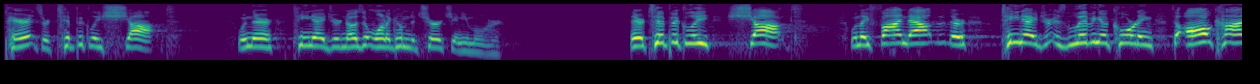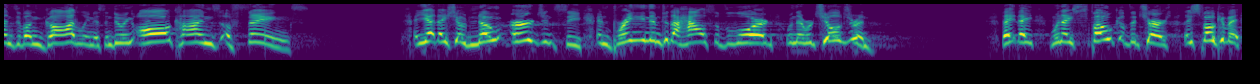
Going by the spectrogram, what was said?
Parents are typically shocked when their teenager doesn't want to come to church anymore. They're typically shocked when they find out that their teenager is living according to all kinds of ungodliness and doing all kinds of things. And yet they showed no urgency in bringing them to the house of the Lord when they were children. They, they, when they spoke of the church, they spoke of it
